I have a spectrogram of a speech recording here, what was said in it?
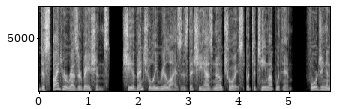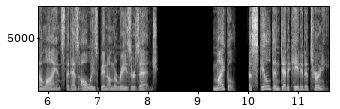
Despite her reservations, she eventually realizes that she has no choice but to team up with him, forging an alliance that has always been on the razor's edge. Michael, a skilled and dedicated attorney,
